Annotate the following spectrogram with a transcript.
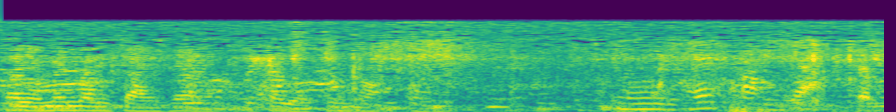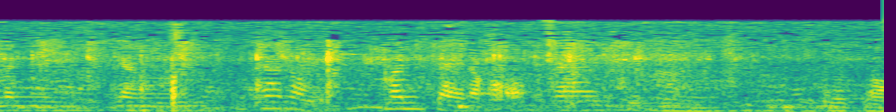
ถ้ายังไม่มั่นใจก็ก็อย่าเพิ่งออกไปมันมีแค่ความอยากแต่มันยังถ้าเรามั่นใจเราก็ออกได้อืมก็ต่อ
